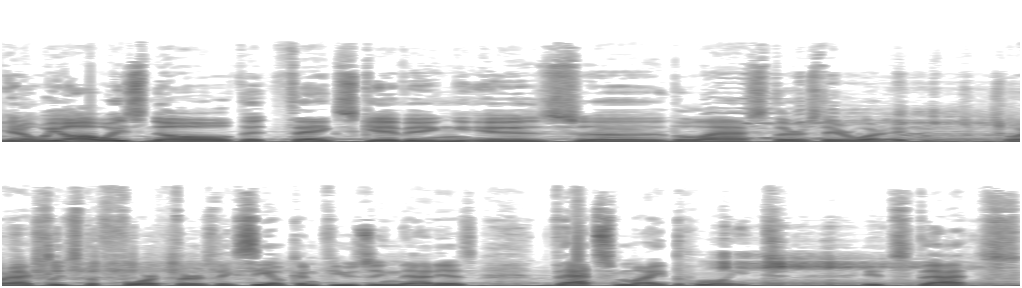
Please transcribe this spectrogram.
you know, we always know that Thanksgiving is uh, the last Thursday, or what? Or actually, it's the fourth Thursday. See how confusing that is. That's my point. It's that.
